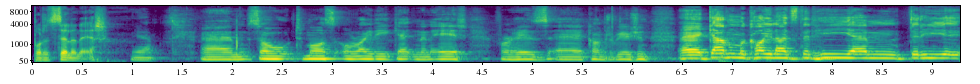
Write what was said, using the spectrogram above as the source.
but it's still an eight. Yeah. Um, so Tomas O'Reilly getting an eight for his uh, contribution. Uh, Gavin McCoy, lads, did he um, did he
